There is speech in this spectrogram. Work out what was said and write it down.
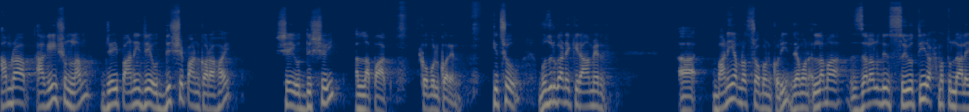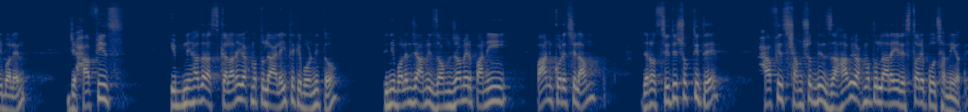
আমরা আগেই শুনলাম যে এই পানি যে উদ্দেশ্যে পান করা হয়, সেই উদ্দেশ্যেই আল্লাহ পাক কবুল করেন। কিছু বুজুর্গানে কিরামের বাণী আমরা শ্রবণ করি। যেমন আল্লামা জালালুদ্দিন সৈয়তি রহমতুল্লাহ আলাই বলেন যে, হাফিজ ইবনে হাজার আসকালানি রহমতুল্লাহ আলাই থেকে বর্ণিত। তিনি বলেন যে, আমি জমজমের পানি পান করেছিলাম যেন স্মৃতিশক্তিতে হাফিজ শামসুদ্দিন জাহাবি রহমতুল্লাহ আলাইয়ের স্তরে পৌঁছার নিয়তে।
